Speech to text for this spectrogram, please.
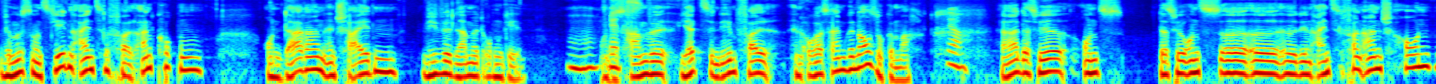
wir müssen uns jeden Einzelfall angucken und daran entscheiden, wie wir damit umgehen. Mhm, und jetzt. das haben wir jetzt in dem Fall in Oggersheim genauso gemacht. Ja. ja dass wir uns, dass wir uns äh, äh den Einzelfall anschauen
